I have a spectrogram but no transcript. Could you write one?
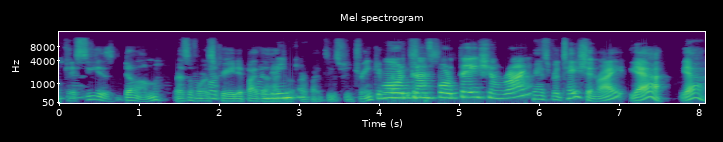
Okay, C is dumb. Reservoirs created by the drinking. are by these for drinking or purposes? transportation, right? transportation, right? Yeah, yeah,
